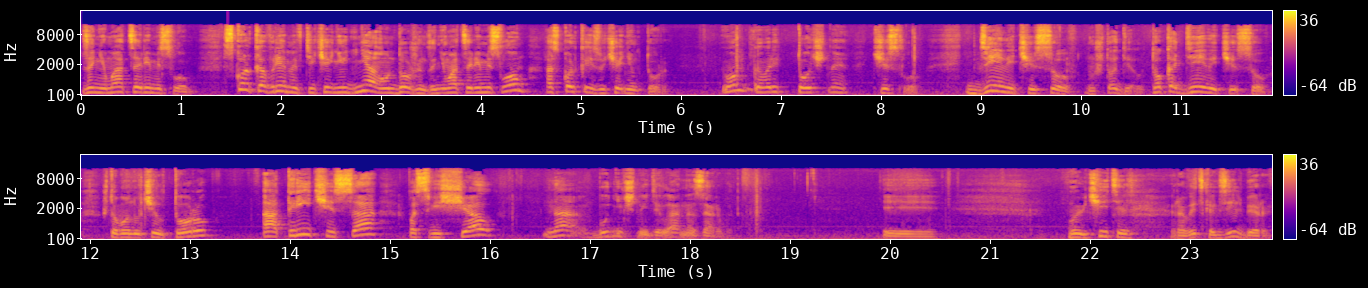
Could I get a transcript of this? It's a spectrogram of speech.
заниматься ремеслом, сколько времени в течение дня он должен заниматься ремеслом, а сколько изучением Торы? И он говорит точное число. 9 часов, ну что делать? Только 9 часов, чтобы он учил Тору, а 3 часа посвящал на будничные дела, на заработок. И мой учитель Равицкак Зильбер,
